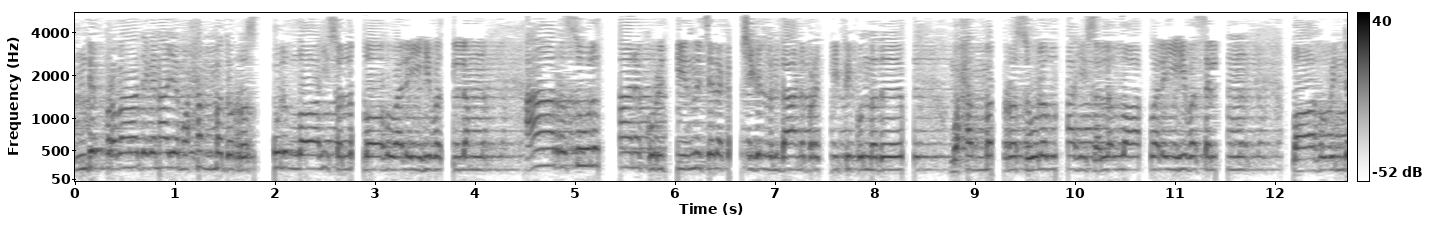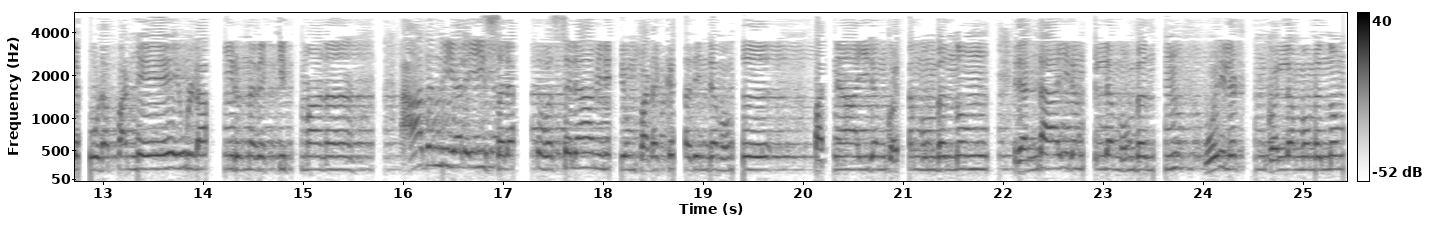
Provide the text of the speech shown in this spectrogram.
അന്ത്യപ്രവാചകനായ മുഹമ്മദ് അലൈഹി വസല്ലം ആ റസൂലിനെ കുറിച്ച് ഇന്ന് ചില കക്ഷികൾ എന്താണ് പ്രചരിപ്പിക്കുന്നത്? മുഹമ്മദ് അലൈഹി വസല്ലം ബാഹുവിന്റെ കൂടെ പണ്ടേ ഉണ്ടായിരുന്ന വ്യക്തിത്വമാണ്. ആദം നബി അലൈഹി സ്വലാത്തു വസ്സലാമിനെയും പടക്കുന്നതിന്റെ മുമ്പ് പതിനായിരം കൊല്ലം മുമ്പെന്നും രണ്ടായിരം കൊല്ലം മുമ്പെന്നും ഒരു ലക്ഷം കൊല്ലം മുമ്പെന്നും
